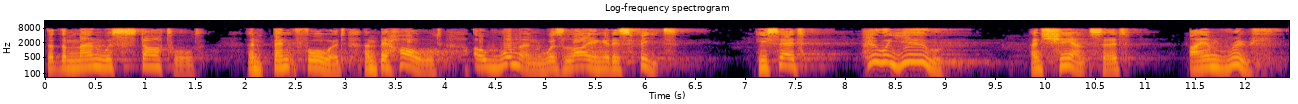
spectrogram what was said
that the man was startled and bent forward and behold, a woman was lying at his feet. He said, who are you? And she answered, I am Ruth,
